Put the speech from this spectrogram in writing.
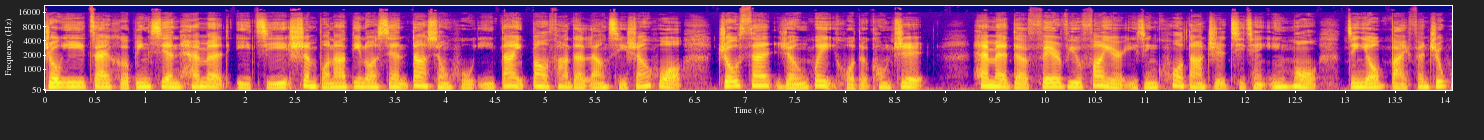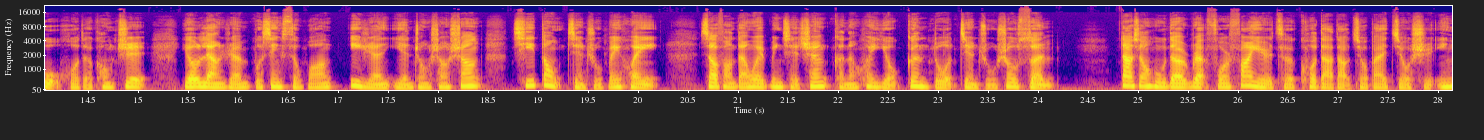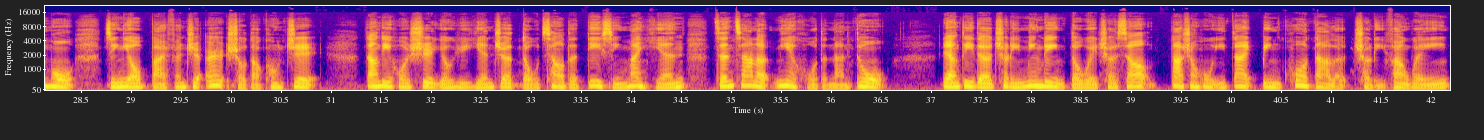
周一，在河滨县 Hammet 以及圣伯纳蒂诺县大熊湖一带爆发的两起山火，周三仍未获得控制。Hammett 的 Fairview Fire 已经扩大至七千英亩，仅有百分之五获得控制，有两人不幸死亡，一人严重烧伤，七栋建筑被毁。消防单位并且称，可能会有更多建筑受损。大熊湖的 Red for Fire 则扩大到九百九十英亩，仅有百分之二受到控制。当地火势由于沿着陡峭的地形蔓延，增加了灭火的难度。两地的撤离命令都未撤销，大熊湖一带并扩大了撤离范围。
